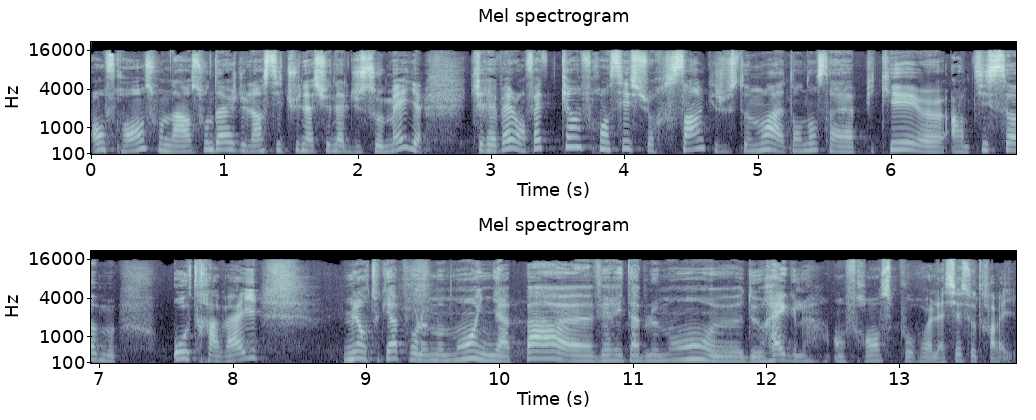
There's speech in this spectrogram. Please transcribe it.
en France, on a un sondage de l'Institut national du sommeil qui révèle en fait qu'un Français sur cinq, justement, a tendance à piquer un petit somme au travail. Mais en tout cas, pour le moment, il n'y a pas euh, véritablement euh, de règles en France pour euh, la sieste au travail.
